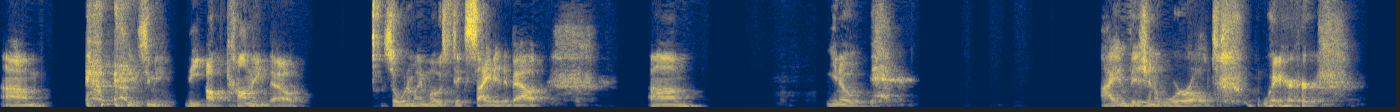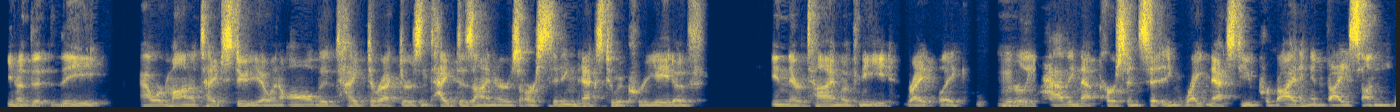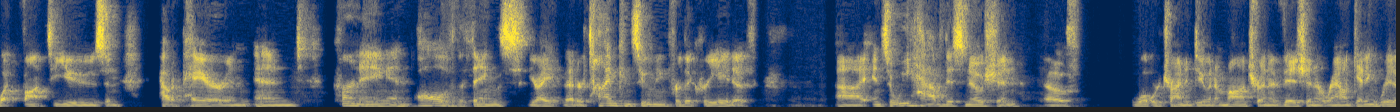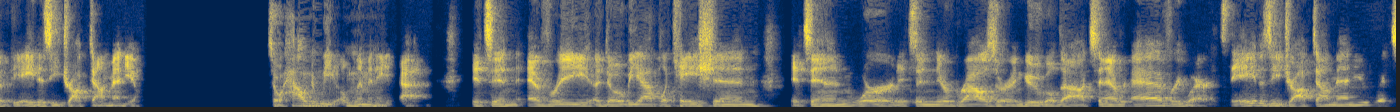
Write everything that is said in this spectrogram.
Um, excuse me. The upcoming though. So what am I most excited about? Um, you know, I envision a world where you know the the our monotype studio and all the type directors and type designers are sitting next to a creative in their time of need, right? Like mm. literally having that person sitting right next to you, providing advice on what font to use and how to pair and, and kerning and all of the things, right, that are time consuming for the creative. Uh, and so we have this notion of what we're trying to do in a mantra and a vision around getting rid of the A to Z drop down menu. So, how do we mm-hmm. eliminate that? It's in every Adobe application. It's in Word. It's in your browser and Google Docs and every, everywhere. It's the A to Z drop down menu, which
